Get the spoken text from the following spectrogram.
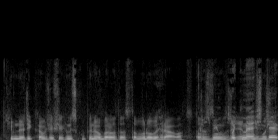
Tím neříkám, že všechny skupiny obyvatelstva budou vyhrávat. To Rozumím, pojďme ještě možné.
